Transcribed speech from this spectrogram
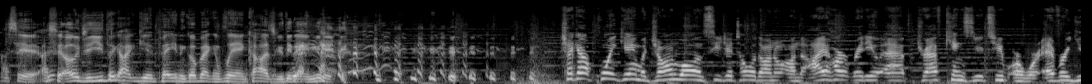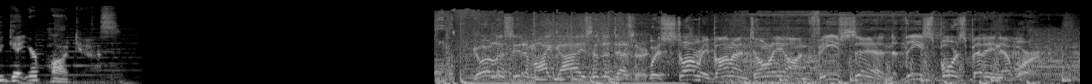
I said, I said, OG, you think I can get paid and go back and play in college? Because it ain't it. Check out Point Game with John Wall and CJ Toledano on the iHeartRadio app, DraftKings YouTube, or wherever you get your podcasts. You're listening to My Guys in the Desert with Stormy Buonantony on VSIN, the Sports Betting Network.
